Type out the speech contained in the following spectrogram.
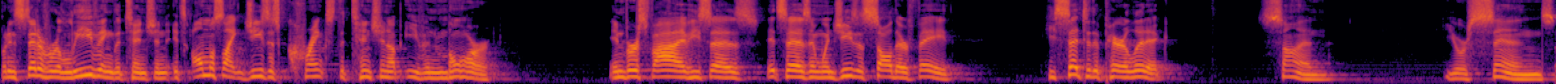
But instead of relieving the tension, it's almost like Jesus cranks the tension up even more. In verse 5, he says, it says, And when Jesus saw their faith, he said to the paralytic, Son, your sins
